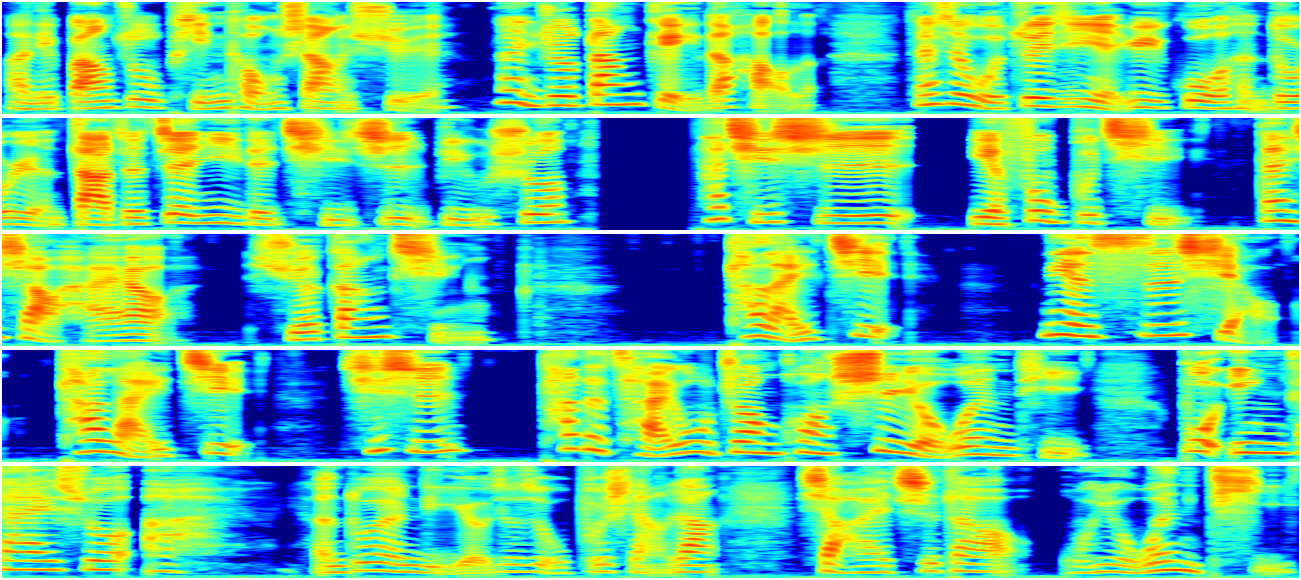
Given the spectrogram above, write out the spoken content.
啊，你帮助贫童上学，那你就当给的好了。但是我最近也遇过很多人打着正义的旗帜，比如说他其实也付不起，但小孩啊。学钢琴，他来借；念私小，他来借。其实他的财务状况是有问题，不应该说啊。很多人理由就是我不想让小孩知道我有问题，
